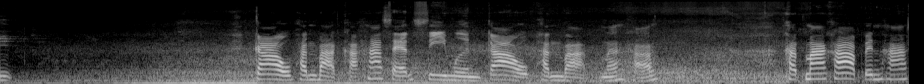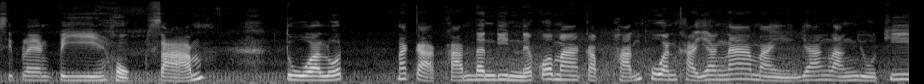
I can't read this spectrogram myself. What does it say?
540,000 9,000 บาทค่ะ 549,000 บาทนะคะ ถัดมาค่ะเป็น50แรงปี63ตัวรถหน้ากากผานดันดิน แล้วก็มากับผันพวนค่ะยางหน้าใหม่ยางหลังอยู่ที่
